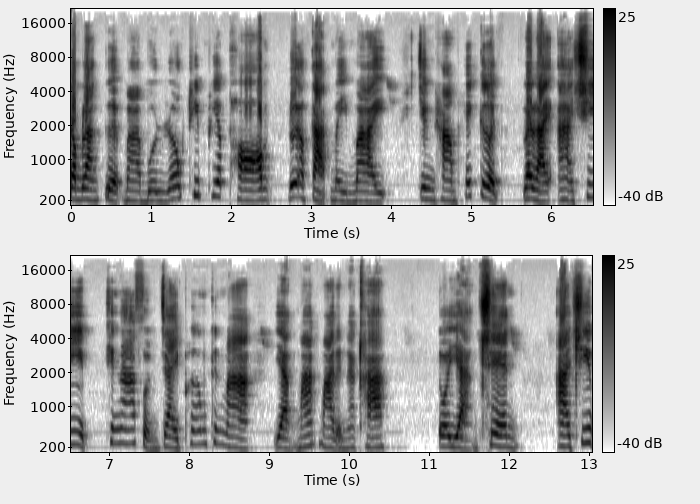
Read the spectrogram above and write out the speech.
กำลังเกิดมาบนโลกที่เพียบพร้อมด้วยโอกาสใหม่ ๆ จึงทำให้เกิดหลายๆอาชีพที่น่าสนใจเพิ่มขึ้นมาอย่างมากมายเลยนะคะ ตัวอย่างเช่น อาชีพ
